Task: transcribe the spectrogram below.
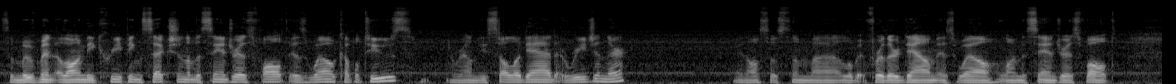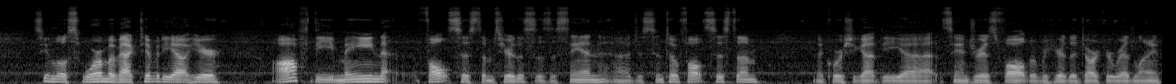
Some movement along the creeping section of the San Andreas Fault as well, a couple twos around the Soledad region there and also some uh, a little bit further down as well along the San Andreas Fault. Seeing a little swarm of activity out here off the main fault systems here. This is the San uh, Jacinto fault system. And of course you got the uh, San Andreas Fault over here, the darker red line.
